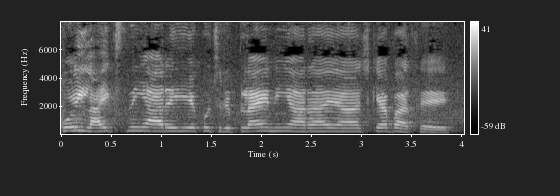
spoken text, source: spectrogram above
कोई लाइक्स नहीं आ रही है, कुछ रिप्लाई नहीं आ रहा है आज, क्या बात है?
